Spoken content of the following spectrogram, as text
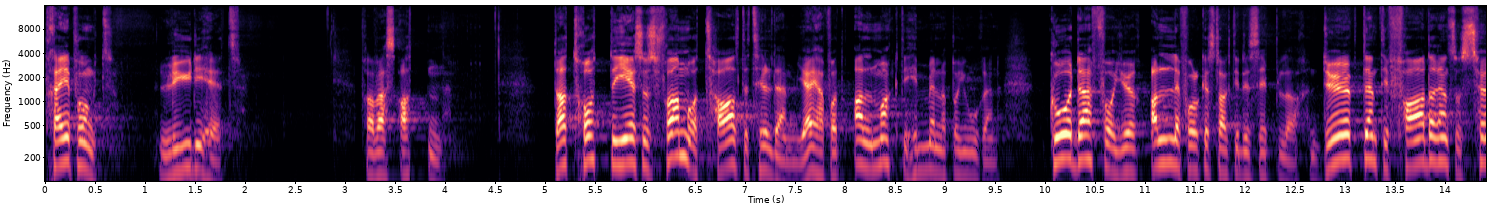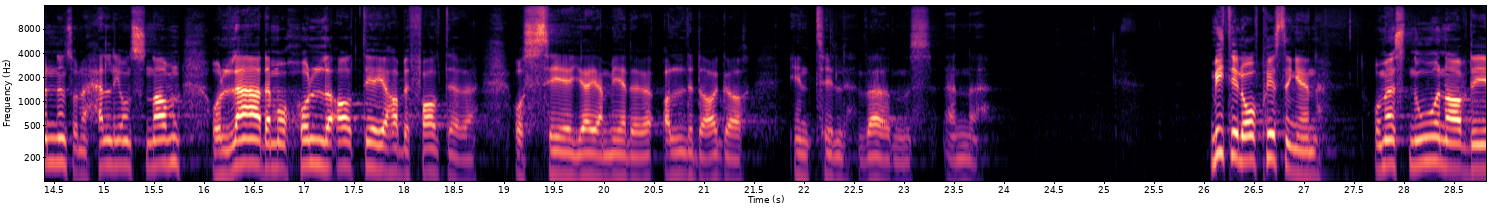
Tredje punkt lydighet, fra vers 18. Da trådte Jesus fram og talte til dem. Jeg har fått all makt i himmelen og på jorden. Gå derfor og gjør alle folkeslag til disipler. Døp dem til Faderens og Sønnens og Den hellige ånds navn, og lær dem å holde alt det jeg har befalt dere. Og se, jeg er med dere alle dager inntil verdens ende. Midt i lovprisningen, og mens noen av de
